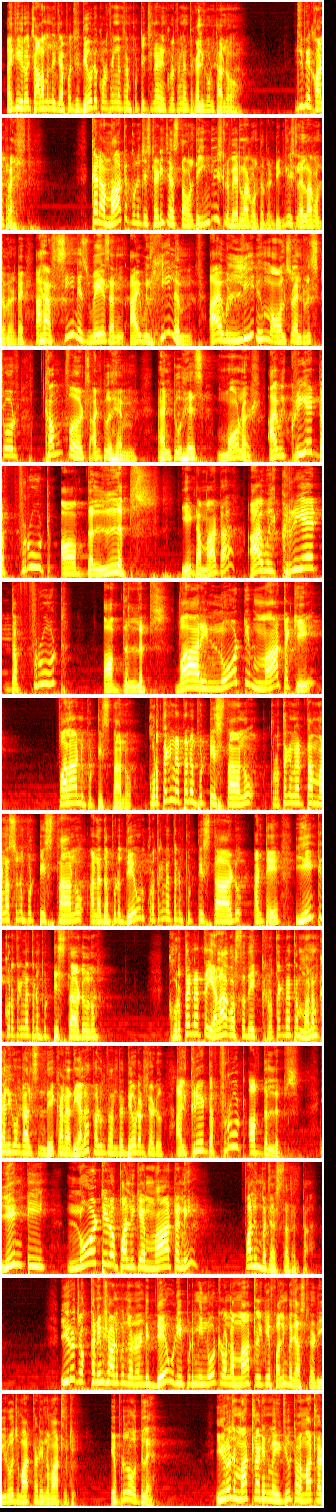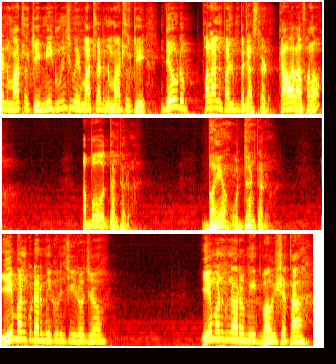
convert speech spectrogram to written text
అయితే ఈరోజు చాలామంది చెప్పొచ్చు దేవుడు కృతజ్ఞతను పుట్టించిన నేను కృతజ్ఞత కలిగి ఉంటాను. ఇట్ బి కాంట్రాస్ట్ కానీ ఆ మాట గురించి స్టడీ చేస్తూ ఉంటే ఇంగ్లీష్లో వేరేలాగా ఉంటుందండి. ఇంగ్లీష్లో ఎలాగ ఉంటుందంటే I have seen his ways and I will heal him I will lead him also and restore comforts unto him and to his mourners I will create the fruit of the lips ఏంటి ఆ మాట? I will create the fruit of the lips వారి నోటి మాటకి ఫలాన్ని పుట్టిస్తాను. కృతజ్ఞతను పుట్టిస్తాను. కృతజ్ఞత మనస్సును పుట్టిస్తాను అన్నదప్పుడు దేవుడు కృతజ్ఞతను పుట్టిస్తాడు అంటే ఏంటి కృతజ్ఞతను పుట్టిస్తాడు? కృతజ్ఞత ఎలాగొస్తుంది కృతజ్ఞత మనం కలిగి ఉండాల్సింది. కానీ అది ఎలా కలుగుతుందంటే దేవుడు అంటాడు I create the fruit of the lips ఏంటి? నోటిలో పలికే మాటని ఫలింపజేస్తాడంట. ఈరోజు ఒక్క నిమిషం అనుకుని చూడండి. దేవుడు ఇప్పుడు మీ నోట్లో ఉన్న మాటలకి ఫలింపజేస్తున్నాడు ఈరోజు మాట్లాడిన మాటలకి. ఎప్పుడో వద్దులే. ఈరోజు మాట్లాడిన మీ జీవితంలో మాట్లాడిన మాటలకి మీ గురించి మీరు మాట్లాడిన మాటలకి దేవుడు ఫలాన్ని ఫలింపజేస్తున్నాడు. కావాలా ఫలం? అబ్బో వద్దంటారు. భయం వద్దంటారు. ఏమనుకున్నారు మీ గురించి ఈరోజు ఏమనుకున్నారు మీ భవిష్యత?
